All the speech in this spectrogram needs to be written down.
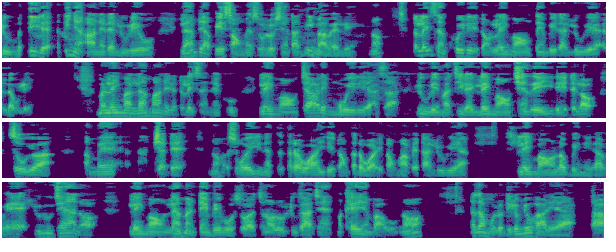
လူမသိတဲ့အသိဉာဏ်အားနေတဲ့လူတွေကိုလမ်းပြပေးဆောင်မယ်ဆိုလို့ရှိရင်ဒါသိမှာပဲလေနော်တလိမ့်ဆန်ခွေးလေးတောင်လိမ်မောင်တင်ပေးတာလူရဲ့အလုပ်လေ မလိမ္မာလမ်းမနေတဲ့တလိမ့်ဆန်တဲ့ခုလိမ္မောင်ကြားတွေမွေတွေကအစလူတွေမှာကြည်လိုက်လိမ္မောင်ချင်းသေးကြီးတွေဒီလောက်စိုးရွာအမဲဖြတ်တဲ့နော်အစွဲကြီးနဲ့တရဝါကြီးတွေတောင်တရဝါကြီးတောင်မှပဲဒါလူတွေကလိမ္မောင်လောက်ပေးနေတာပဲလူလူချင်းကတော့လိမ္မောင်လမ်းမှန်တင်ပေးဖို့ဆိုတာကျွန်တော်တို့လူသားချင်းမခဲရင်ပါဘူးနော်ဒါကြောင့်မလို့ဒီလိုမျိုးဟာတွေကဒါ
